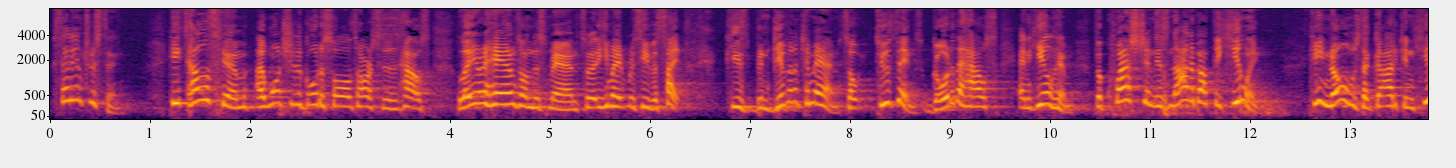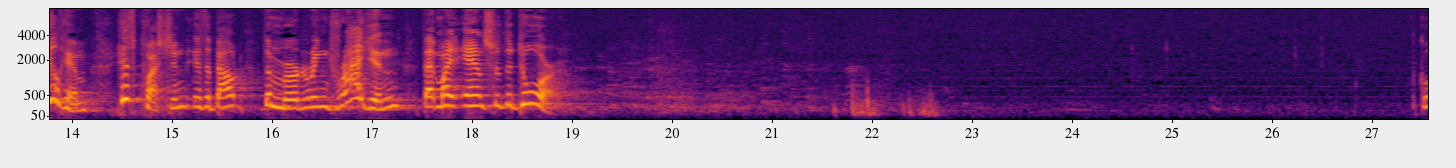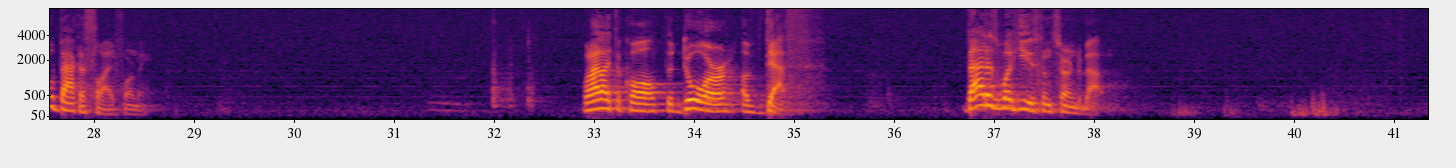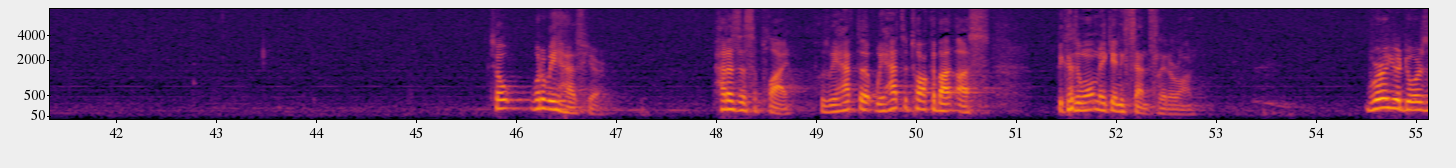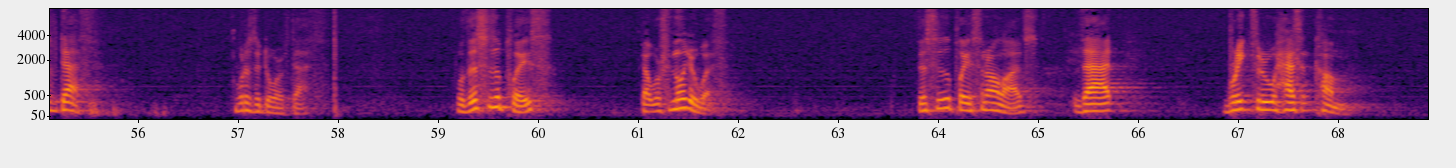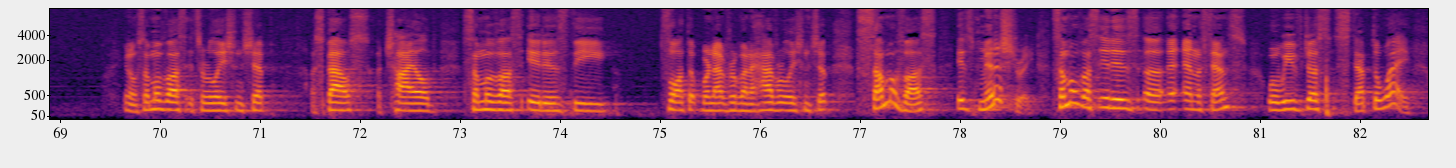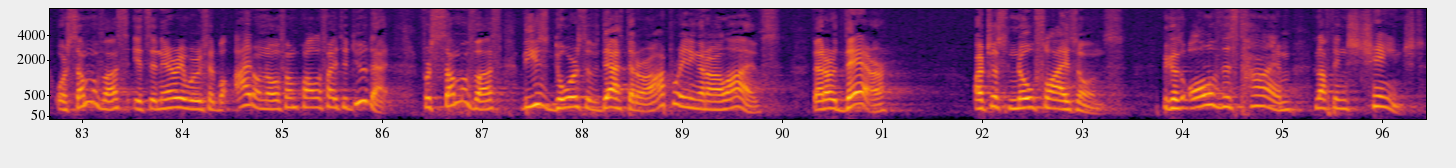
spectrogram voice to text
Is that interesting? He tells him, I want you to go to Saul of Tarsus' house, lay your hands on this man so that he might receive a sight. He's been given a command. So, two things go to the house and heal him. The question is not about the healing. He knows that God can heal him. His question is about the murdering dragon that might answer the door. Go back a slide for me. What I like to call the door of death. That is what he is concerned about. So, what do we have here? How does this apply? Because we have to, we have to talk about us because it won't make any sense later on. Where are your doors of death? What is a door of death? Well, this is a place that we're familiar with. This is a place in our lives that breakthrough hasn't come. You know, some of us, it's a relationship, a spouse, a child. Some of us, it is the thought that we're never going to have a relationship. Some of us, it's ministry. Some of us, it is uh, an offense where we've just stepped away. Or some of us, it's an area where we said, Well, I don't know if I'm qualified to do that. For some of us, these doors of death that are operating in our lives, that are there, are just no fly zones. Because all of this time, nothing's changed.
